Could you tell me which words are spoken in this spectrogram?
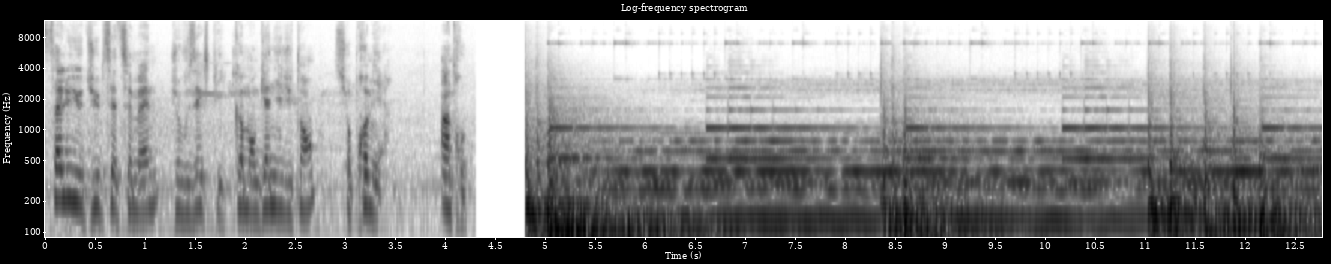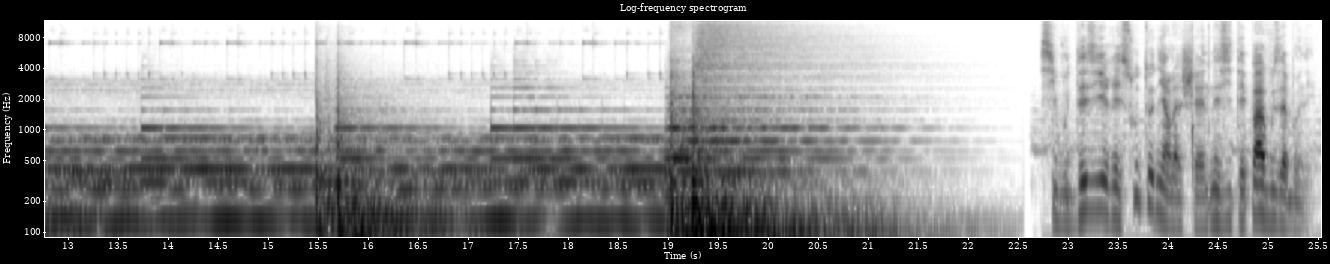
Salut YouTube, cette semaine, je vous explique comment gagner du temps sur Première. Intro. Si vous désirez soutenir la chaîne, n'hésitez pas à vous abonner.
